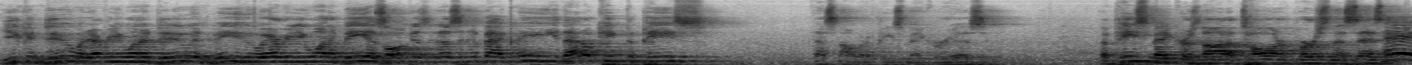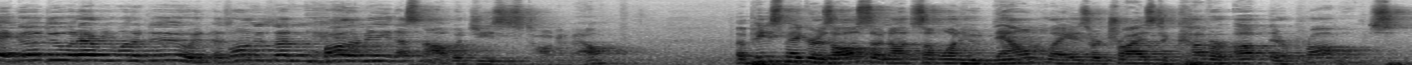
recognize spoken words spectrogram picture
you can do whatever you want to do and be whoever you want to be as long as it doesn't impact me. That'll keep the peace. That's not what a peacemaker is. A peacemaker is not a tolerant person that says, hey, go do whatever you want to do. As long as it doesn't bother me. That's not what Jesus is talking about. A peacemaker is also not someone who downplays or tries to cover up their problems.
